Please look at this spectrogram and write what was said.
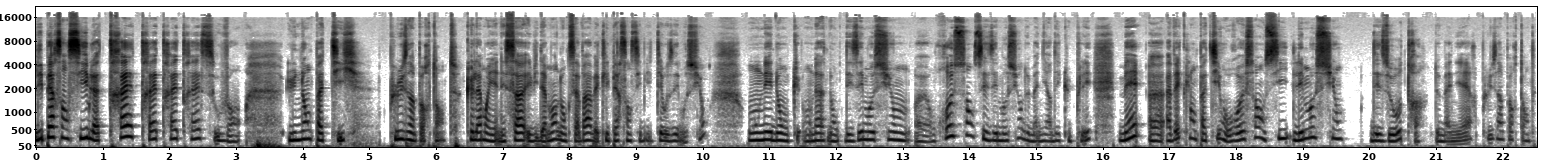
L'hypersensible a très très très très souvent une empathie plus importante que la moyenne. Et ça, évidemment, donc ça va avec l'hypersensibilité aux émotions. On est donc, on a donc des émotions, euh, on ressent ces émotions de manière décuplée, mais euh, avec l'empathie, on ressent aussi l'émotion des autres manière plus importante.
